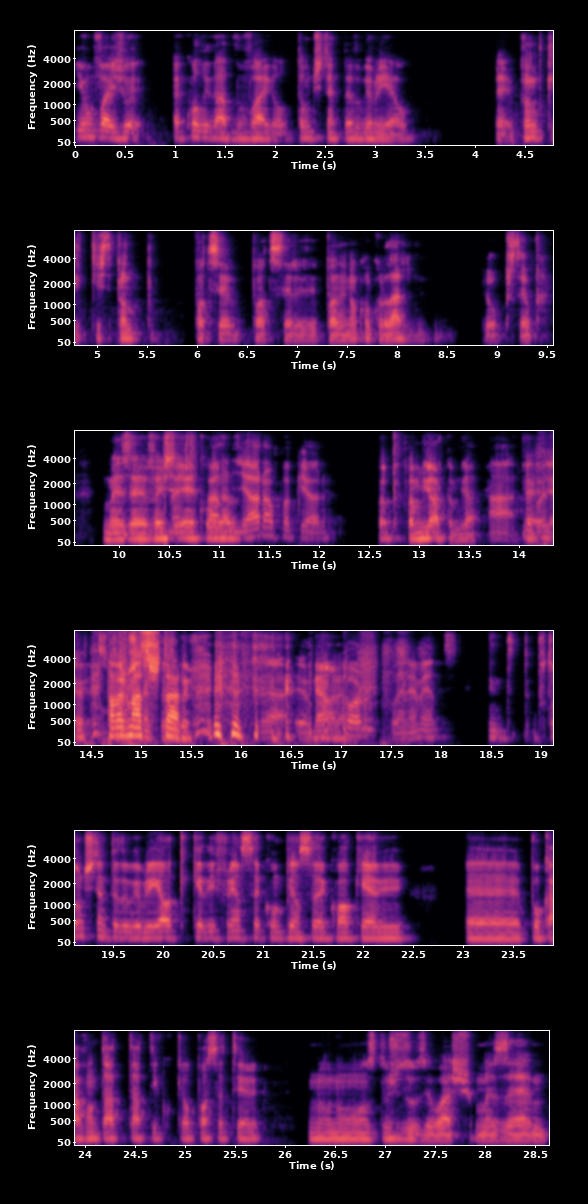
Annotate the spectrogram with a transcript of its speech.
eu vejo a qualidade do Weigl tão distante da do Gabriel. Eh, pronto, que, que isto pronto, pode ser, pode ser, podem não concordar, eu percebo. Mas eh, vejo Mas a para qualidade. melhor ou para pior? Pa- pa- Para melhor, para melhor. Ah, eh, é. tão Estavas-me a assustar. Eu Não, não. concordo plenamente. T- t- tão distante do Gabriel que, que a diferença compensa qualquer eh, pouca vontade tático que ele possa ter no, no 11 do Jesus, eu acho. Mas ehm,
